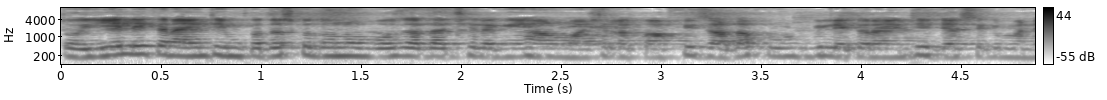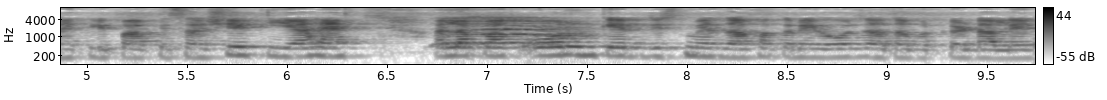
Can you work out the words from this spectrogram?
तो ये लेकर आई थी मुकदस को, दोनों बहुत ज़्यादा अच्छे लगे हैं। और माशाल्लाह काफ़ी ज़्यादा फ्रूट भी लेकर आई थी, जैसे कि मैंने क्लिप आपके साथ शेयर किया है। अल्लाह पाक और उनके रिस्क में इजाफा करे और ज़्यादा बरकत डाले।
